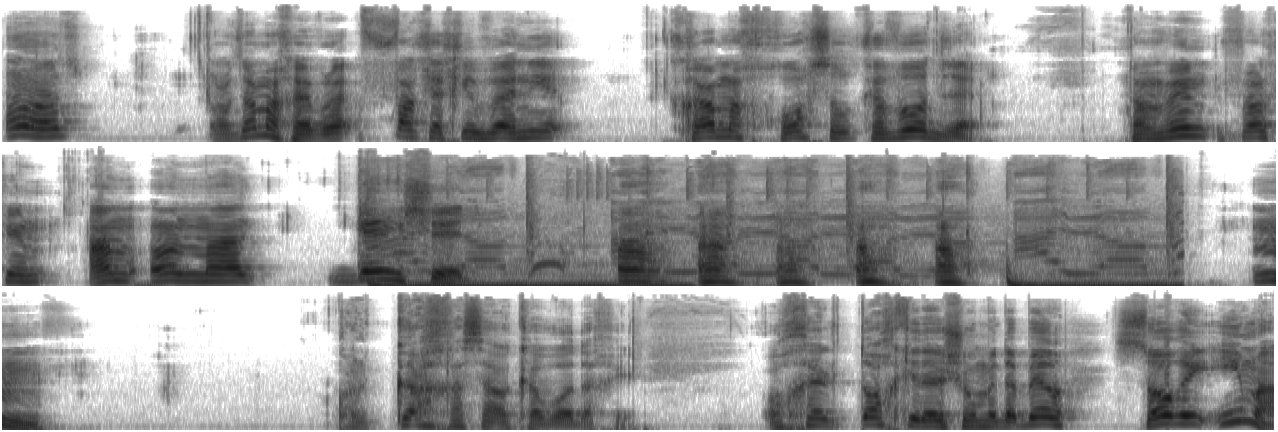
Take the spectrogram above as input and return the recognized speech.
אז אז למה חבר'ה fuck אחי ואני כמה חוסר כבוד זה. אתה מבין? fucking I'm on my gang shit. אה אה אה אה אה. אמ. כל כך חסר כבוד אחי. אוכל תוך כדי שהוא מדבר sorry אמא.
